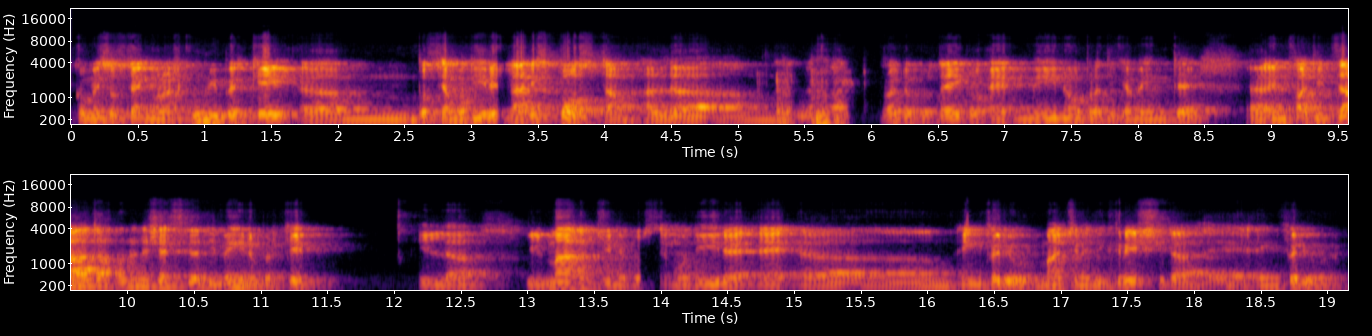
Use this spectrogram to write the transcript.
come sostengono alcuni, perché um, possiamo dire la risposta al, al, al proteico è meno praticamente eh, enfatizzata o ne necessita di meno perché il, il margine, possiamo dire, è, uh, è, inferiore, il margine di crescita è, è, inferiore.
